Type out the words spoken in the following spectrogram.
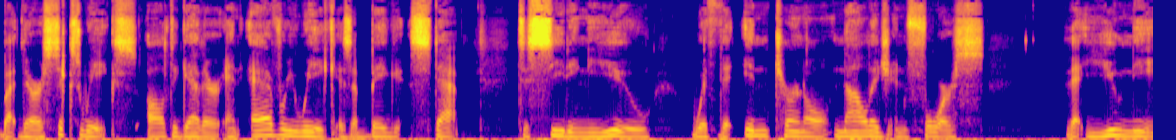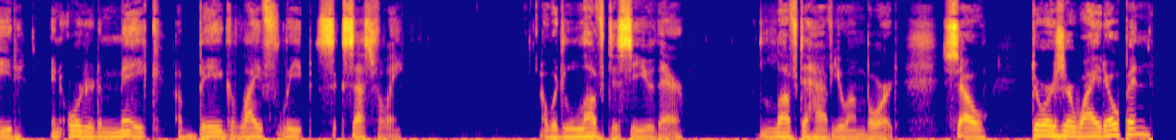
But there are six weeks altogether, and every week is a big step to seeding you with the internal knowledge and force that you need in order to make a big life leap successfully. I would love to see you there. love to have you on board. So, doors are wide open.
